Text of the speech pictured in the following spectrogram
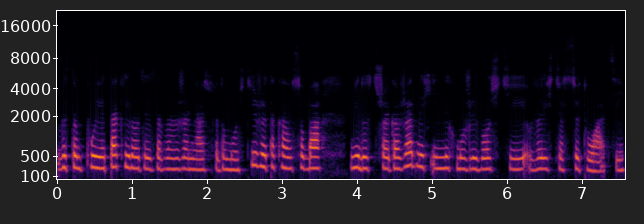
występuje taki rodzaj zawężenia świadomości, że taka osoba nie dostrzega żadnych innych możliwości wyjścia z sytuacji.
